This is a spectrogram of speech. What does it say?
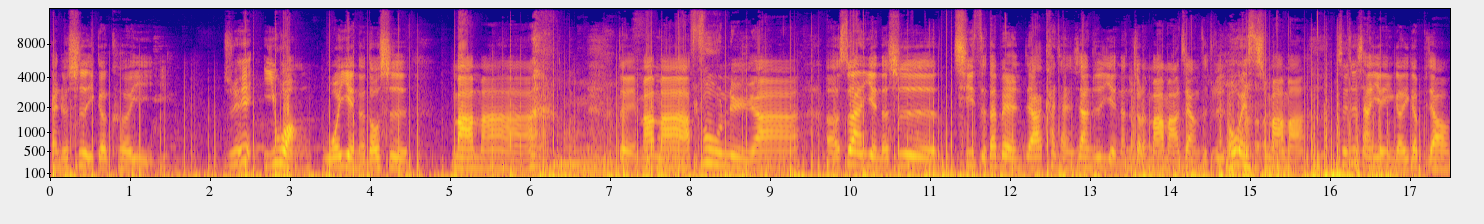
感觉是一个可以，就是因为以往我演的都是妈妈啊，对妈妈啊、妇女啊，呃，虽然演的是妻子，但被人家看起来很像就是演男主角的妈妈这样子，就是 always 是妈妈，所以就想演一个一个比较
